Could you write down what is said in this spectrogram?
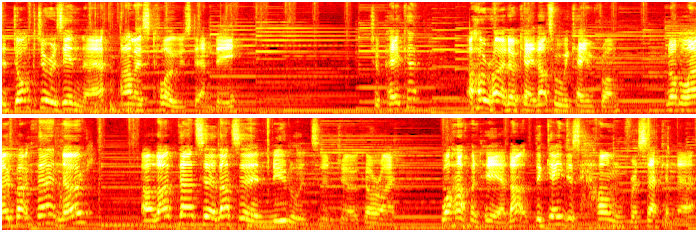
the doctor is in there. Alice closed, MD. Topeka? Oh, right, okay, that's where we came from. Not allowed back there? No? Oh, that, that's, a, that's a noodle incident joke, alright. What happened here? That The game just hung for a second there.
